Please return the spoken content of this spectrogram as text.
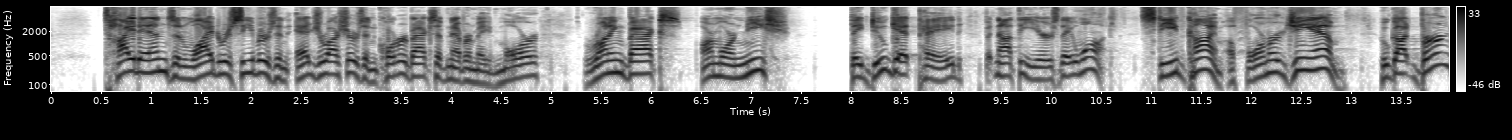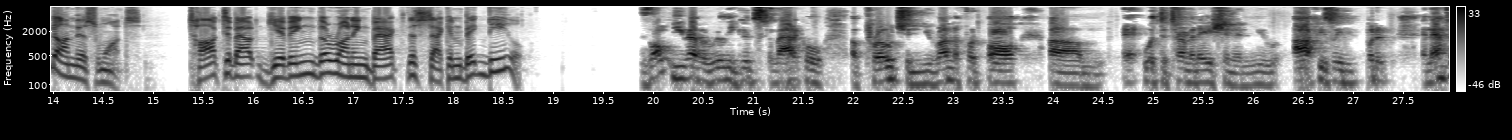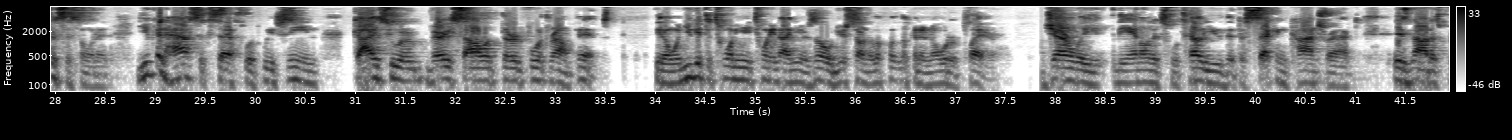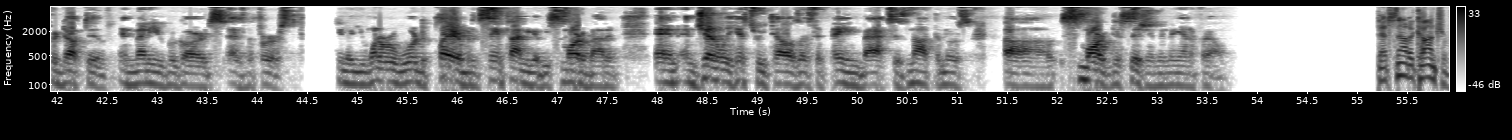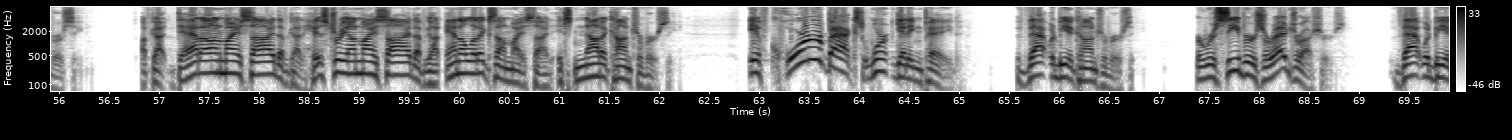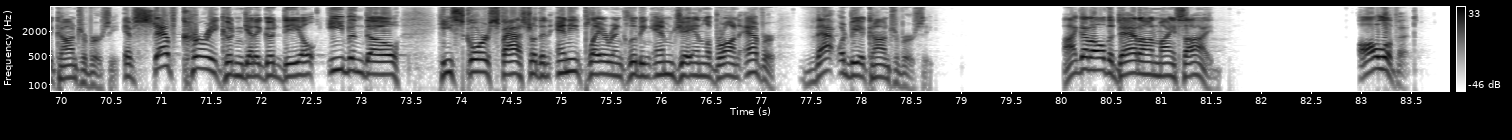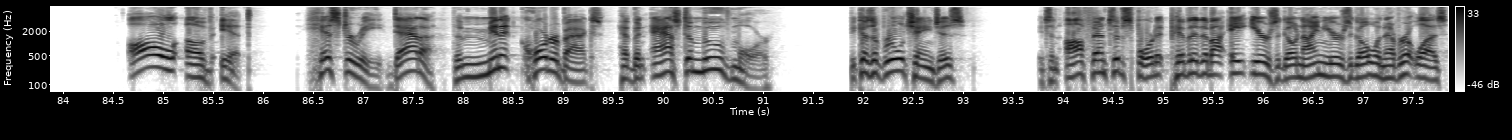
Tight ends and wide receivers and edge rushers and quarterbacks have never made more. Running backs are more niche. They do get paid, but not the years they want. Steve Keim, a former GM who got burned on this once, talked about giving the running back the second big deal as long as you have a really good schematical approach and you run the football um, eh, with determination and you obviously put an emphasis on it, you can have success with we've seen guys who are very solid third, fourth round picks. You know, when you get to 28, 29 years old, you're starting to look, look at an older player. Generally, the analytics will tell you that the second contract is not as productive in many regards as the first you know, you want to reward the player, but at the same time, you got to be smart about it. And and generally, history tells us that paying backs is not the most uh, smart decision in the NFL. That's not a controversy. I've got data on my side. I've got history on my side. I've got analytics on my side. It's not a controversy. If quarterbacks weren't getting paid, that would be a controversy. Or receivers or edge rushers that would be a controversy. If Steph Curry couldn't get a good deal, even though he scores faster than any player, including MJ and LeBron ever, that would be a controversy. I got all the data on my side. All of it. All of it. History, data. The minute quarterbacks have been asked to move more because of rule changes, it's an offensive sport. It pivoted about eight years ago, nine years ago, whenever it was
